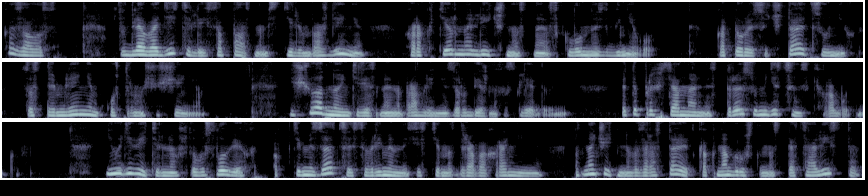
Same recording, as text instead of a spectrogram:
казалось, что для водителей с опасным стилем вождения характерна личностная склонность к гневу, которая сочетается у них со стремлением к острым ощущениям. Еще одно интересное направление зарубежных исследований – это профессиональный стресс у медицинских работников. Неудивительно, что в условиях оптимизации современной системы здравоохранения значительно возрастает как нагрузка на специалиста,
